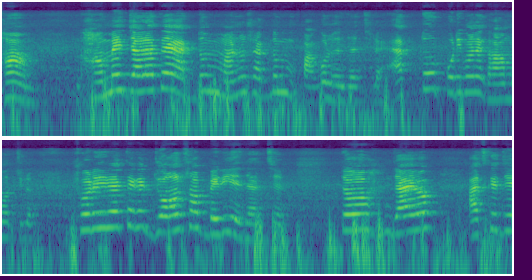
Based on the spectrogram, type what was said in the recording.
ঘাম। ঘামের জ্বালাতে একদম মানুষ একদম পাগল হয়ে যাচ্ছিল। এত পরিমাণে ঘাম হচ্ছিল। শরীরের থেকে জল সব বেরিয়ে যাচ্ছে। তো যাই হোক, আজকে যে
